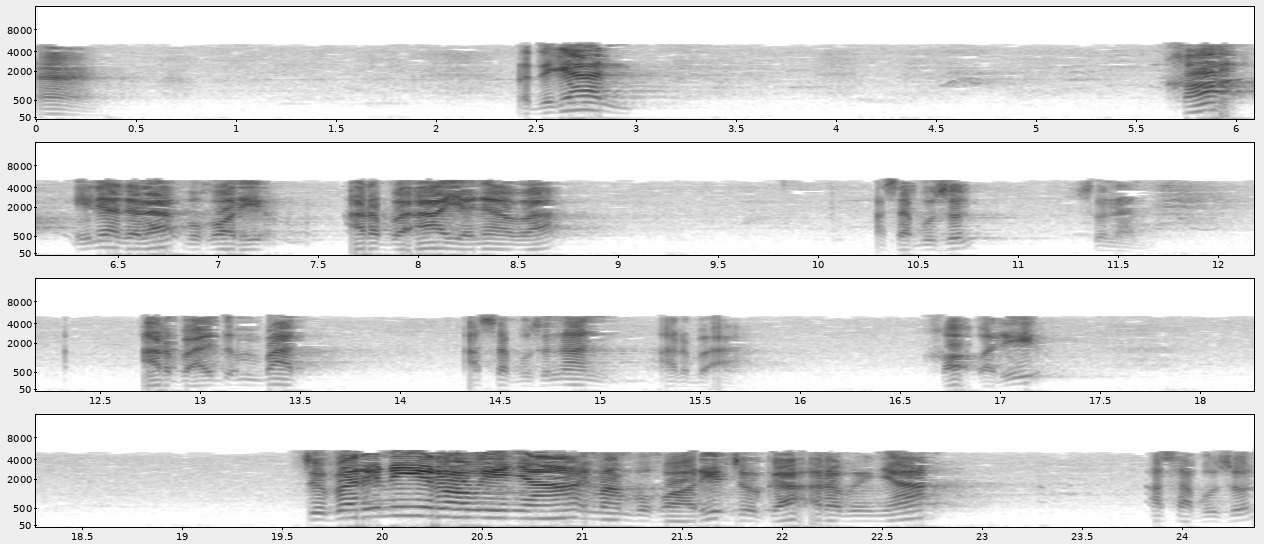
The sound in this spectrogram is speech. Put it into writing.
Nah. Perhatikan. Kha ini adalah Bukhari. Arba'ah ya apa? Asabusun sunan. Arba'ah itu empat. Asabusunan arba'ah. Kha tadi Zubair ini rawinya Imam Bukhari juga rawinya Ashabusun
